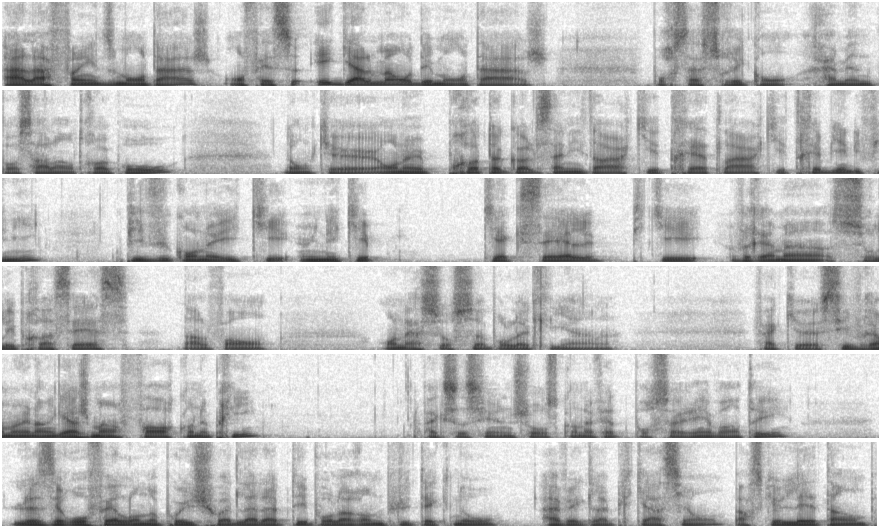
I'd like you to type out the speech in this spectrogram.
à la fin du montage. On fait ça également au démontage pour s'assurer qu'on ramène pas ça à l'entrepôt. Donc, euh, on a un protocole sanitaire qui est très clair, qui est très bien défini. Puis, vu qu'on a une équipe qui excelle, puis qui est vraiment sur les process, dans le fond, on assure ça pour le client. là. Fait que c'est vraiment un engagement fort qu'on a pris. Fait que ça, c'est une chose qu'on a faite pour se réinventer. Le zéro fail, on n'a pas eu le choix de l'adapter pour le rendre plus techno avec l'application parce que l'étampe,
